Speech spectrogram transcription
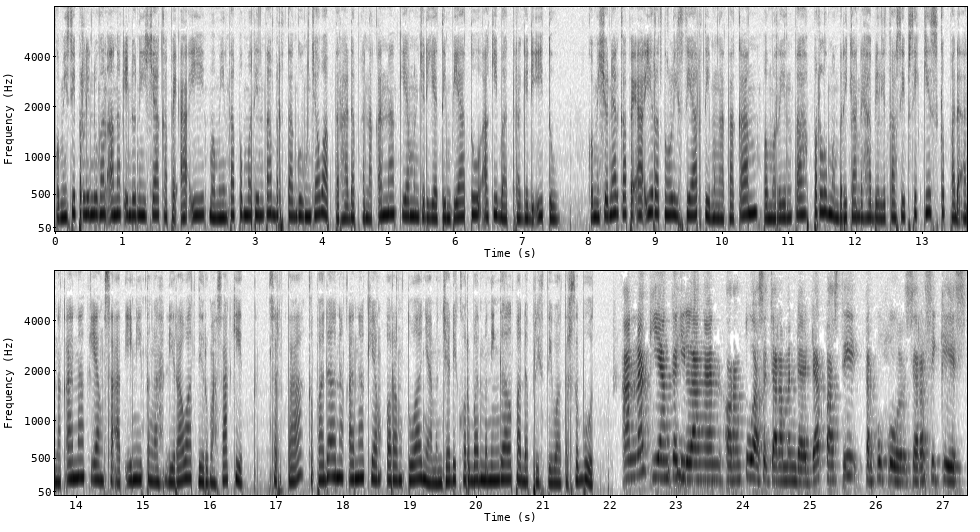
Komisi Perlindungan Anak Indonesia KPAI meminta pemerintah bertanggung jawab terhadap anak-anak yang menjadi yatim piatu akibat tragedi itu. Komisioner KPAI Retno Listiarti mengatakan pemerintah perlu memberikan rehabilitasi psikis kepada anak-anak yang saat ini tengah dirawat di rumah sakit, serta kepada anak-anak yang orang tuanya menjadi korban meninggal pada peristiwa tersebut anak yang kehilangan orang tua secara mendadak pasti terpukul secara psikis.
